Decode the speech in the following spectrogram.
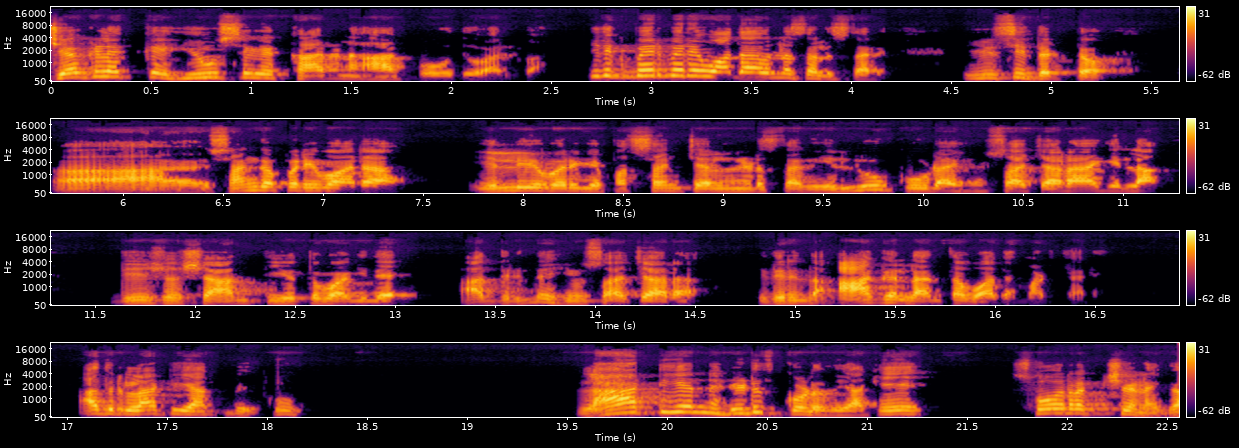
ಜಗಳಕ್ಕೆ ಹಿಂಸೆಗೆ ಕಾರಣ ಆಗಬಹುದು ಅಲ್ವಾ? ಇದಕ್ಕೆ ಬೇರೆ ಬೇರೆ ವಾದವನ್ನು ಸಲ್ಲಿಸ್ತಾರೆ. ಯು ಸಿ ದಟ್ ಆ, ಸಂಘ ಪರಿವಾರ ಎಲ್ಲಿಯವರೆಗೆ ಪಥಸಂಚಲನ ನಡೆಸಿದಾಗ ಎಲ್ಲೂ ಕೂಡ ಹಿಂಸಾಚಾರ ಆಗಿಲ್ಲ. ದೇಶ ಶಾಂತಿಯುತವಾಗಿದೆ. ಆದ್ರಿಂದ ಹಿಂಸಾಚಾರ ಇದರಿಂದ ಆಗಲ್ಲ ಅಂತ ವಾದ ಮಾಡ್ತಾರೆ. ಆದ್ರೆ ಲಾಠಿ ಯಾಕೆ ಬೇಕು? ಲಾಠಿಯನ್ನು ಹಿಡಿದುಕೊಳ್ಳೋದು ಯಾಕೆ? ಸ್ವರಕ್ಷಣೆಗ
